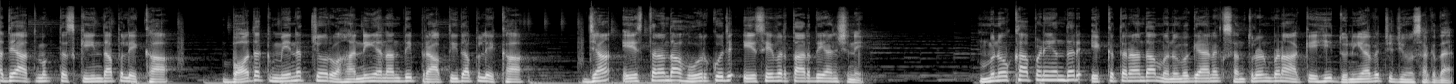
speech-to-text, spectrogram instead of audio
ਅਧਿਆਤਮਿਕ ਤਸਕੀਨ ਦਾ ਭੁਲੇਖਾ, ਬੌਧਿਕ ਮਿਹਨਤ ਚੋਂ ਰੂਹਾਨੀ ਆਨੰਦ ਦੀ ਪ੍ਰਾਪਤੀ ਦਾ ਭੁਲੇਖਾ ਜਾਂ ਇਸ ਤਰ੍ਹਾਂ ਦਾ ਹੋਰ ਕੁਝ ਏਸੇ ਵਰਤਾਰ ਦੇ ਅੰਸ਼ ਨੇ। ਮਨੁੱਖ ਆਪਣੇ ਅੰਦਰ ਇੱਕ ਤਰ੍ਹਾਂ ਦਾ ਮਨੋਵਿਗਿਆਨਕ ਸੰਤੁਲਨ ਬਣਾ ਕੇ ਹੀ ਦੁਨੀਆ ਵਿੱਚ ਜਿਉ ਸਕਦਾ ਹੈ।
